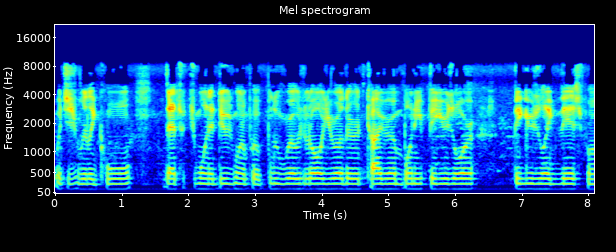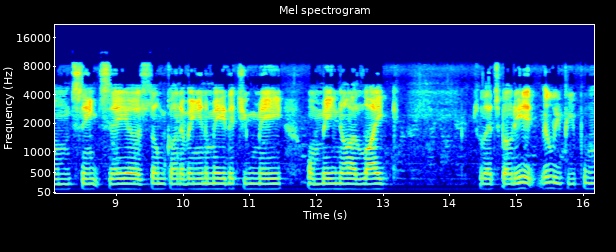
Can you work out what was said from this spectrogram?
which is really cool. That's what you want to do. You want to put Blue Rose with all your other Tiger and Bunny figures, or figures like this from Saint Seiya, some kind of anime that you may or may not like. So that's about it, really, people.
